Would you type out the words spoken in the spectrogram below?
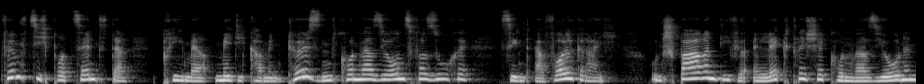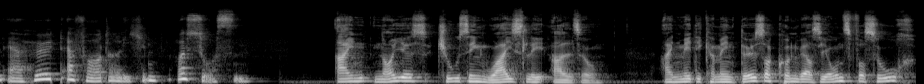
50 Prozent der primär medikamentösen Konversionsversuche sind erfolgreich und sparen die für elektrische Konversionen erhöht erforderlichen Ressourcen. Ein neues Choosing Wisely also. Ein medikamentöser Konversionsversuch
